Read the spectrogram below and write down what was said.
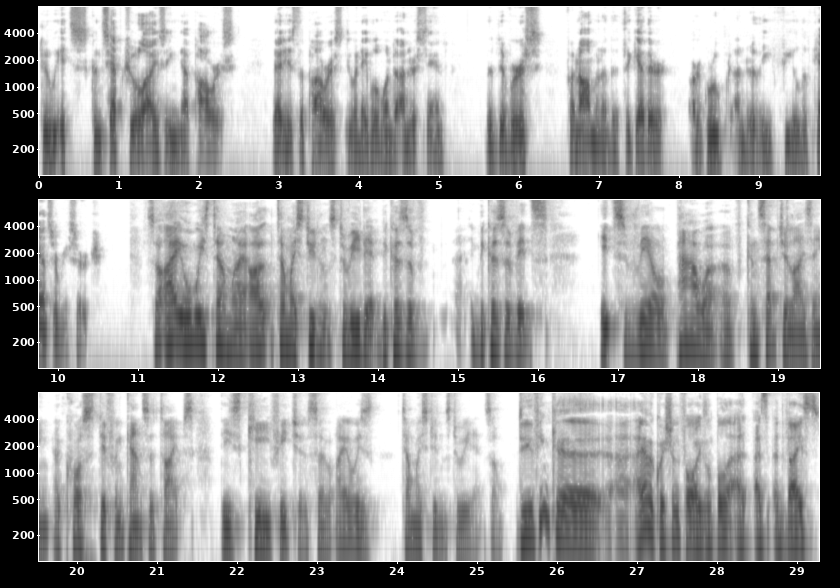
to its conceptualizing uh, powers. That is, the powers to enable one to understand the diverse phenomena that together are grouped under the field of cancer research. So I always tell my I tell my students to read it because of because of its its real power of conceptualizing across different cancer types these key features. So I always tell my students to read it. So, do you think? Uh, I have a question, for example, as advice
